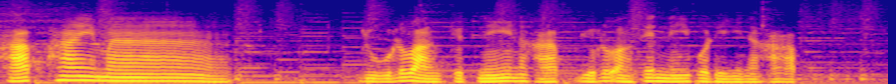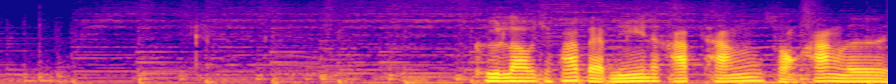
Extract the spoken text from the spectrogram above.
พับให้มา อยู่ระหว่างจุดนี้นะครับ อยู่ระหว่างเส้นนี้พอดีนะครับ คือเราจะพับแบบนี้นะครับทั้งสองข้างเลย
